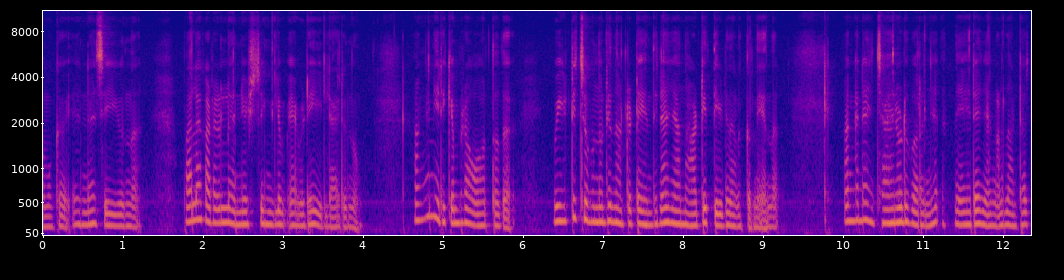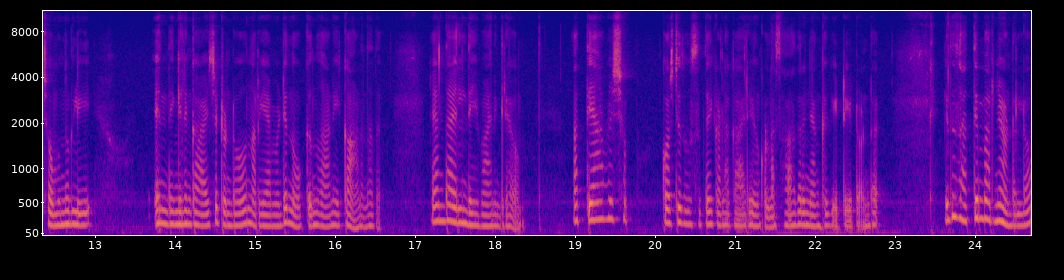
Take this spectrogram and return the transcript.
നമുക്ക്. എന്നാ ചെയ്യുമെന്ന് പല കടകളിലും അന്വേഷിച്ചെങ്കിലും എവിടെയില്ലായിരുന്നു അങ്ങനെ ഇരിക്കുമ്പോഴാണ് ഓർത്തത് വീട്ടിൽ ചുവന്നുള്ളി നട്ടിട്ട് എന്തിനാണ് ഞാൻ നാട്ടിൽ തേടി നടക്കുന്നതെന്ന് അങ്ങനെ ചായനോട് പറഞ്ഞ് നേരെ ഞങ്ങൾ നട്ട ചുമന്നുള്ളി എന്തെങ്കിലും കായ്ച്ചിട്ടുണ്ടോ എന്നറിയാൻ വേണ്ടി നോക്കുന്നതാണ് ഈ കാണുന്നത്. എന്തായാലും ദൈവാനുഗ്രഹം. അത്യാവശ്യം കുറച്ച് ദിവസത്തേക്കുള്ള കാര്യങ്ങൾക്കുള്ള സാധനം ഞങ്ങൾക്ക് കിട്ടിയിട്ടുണ്ട്. ഇത് സത്യം പറഞ്ഞുണ്ടല്ലോ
